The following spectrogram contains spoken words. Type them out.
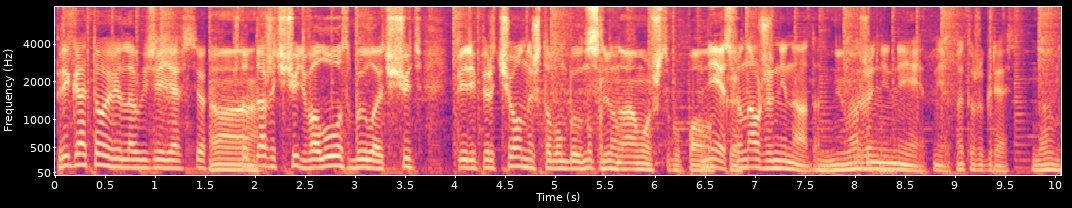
Приготовила уже я все. А. Чтобы даже чуть-чуть волос было, чуть-чуть переперченный, чтобы он был. Ну, Слюна, потом- может, попала. Не, какая-то. слюна уже не надо. Не надо? Уже не, нет, нет, это уже грязь. Да, ну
